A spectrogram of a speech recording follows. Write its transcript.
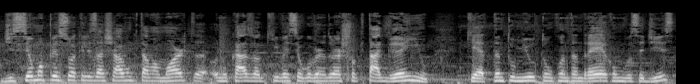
de ser uma pessoa que eles achavam que estava morta, no caso aqui vai ser o governador achou que tá ganho, que é tanto o Milton quanto a Andrea, como você diz,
